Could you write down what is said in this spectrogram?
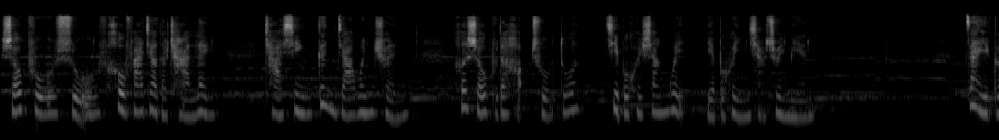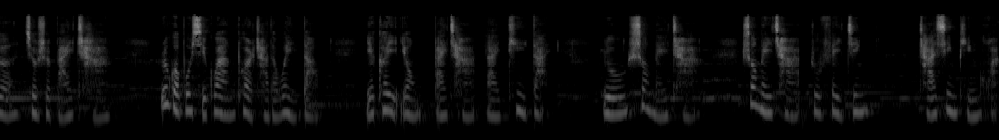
熟普属后发酵的茶类，茶性更加温醇。喝熟普的好处多，既不会伤胃，也不会影响睡眠。再一个就是白茶，如果不习惯普洱茶的味道，也可以用白茶来替代，如寿眉茶。寿眉茶入肺经，茶性平缓，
